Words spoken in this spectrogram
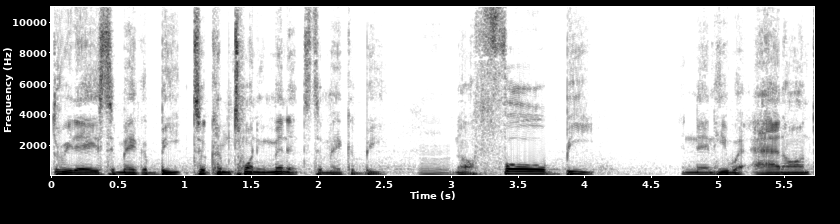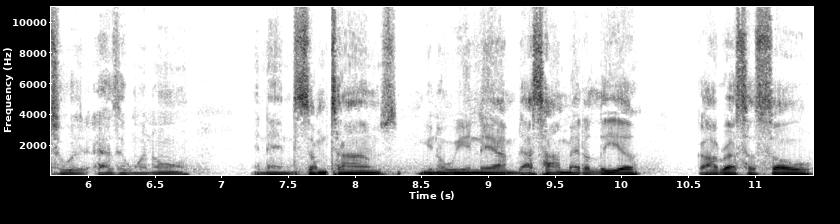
three days to make a beat; took him twenty minutes to make a beat. You know, a full beat, and then he would add on to it as it went on. And then sometimes, you know, we in there. That's how I met Aaliyah. God rest her soul.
